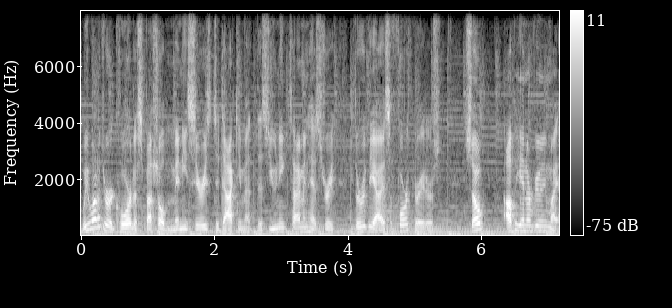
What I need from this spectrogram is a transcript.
We wanted to record a special mini series to document this unique time in history through the eyes of fourth graders. So, I'll be interviewing my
